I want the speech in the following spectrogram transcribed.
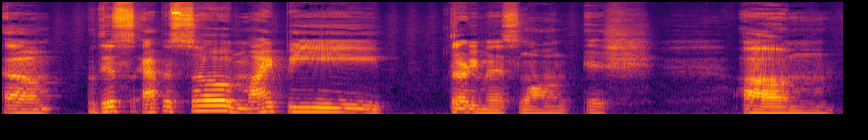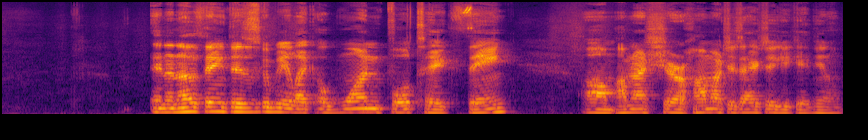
Um, this episode might be 30 minutes long ish. Um, and another thing, this is gonna be like a one full take thing. Um, I'm not sure how much is actually gonna get you know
